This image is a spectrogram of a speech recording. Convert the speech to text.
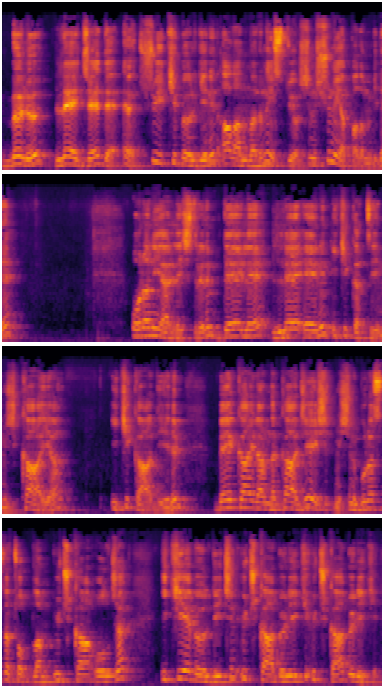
bölü LCD. Evet şu iki bölgenin alanlarını istiyor. Şimdi şunu yapalım bir de. Oranı yerleştirelim. DL, LE'nin iki katıymış. K'ya 2K diyelim. BK ile de KC eşitmiş. Şimdi burası da toplam 3K olacak. 2'ye böldüğü için 3K bölü 2, 3K bölü 2.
